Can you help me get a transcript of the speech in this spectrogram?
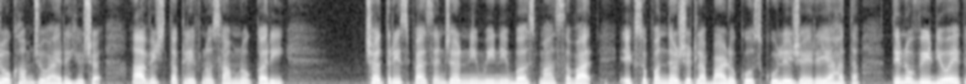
જોખમ જોવાઈ રહ્યું છે. આવી જ તકલીફનો સામનો કરી છત્રીસ પેસેન્જરની મિની બસમાં સવાર એકસો પંદર જેટલા બાળકો સ્કૂલે જઈ રહ્યા હતા. તેનો વીડિયો એક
